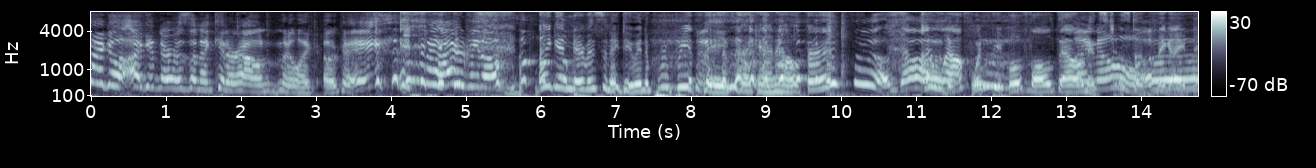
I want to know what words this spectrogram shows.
I go, I get nervous and I kid around. And they're like, okay. they hired me though. I get nervous and I do inappropriate things. I can't help it. Oh God! I laugh when people fall down. I it's just a thing I do.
